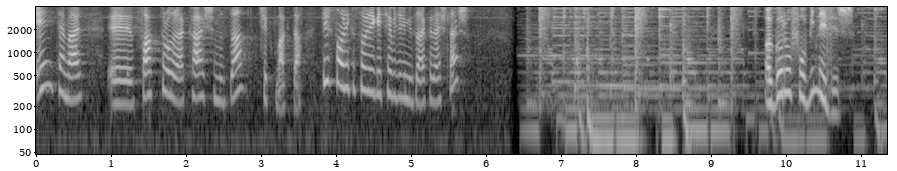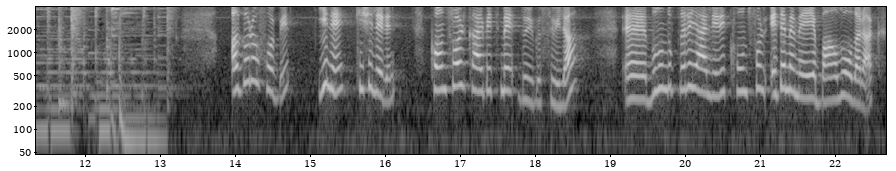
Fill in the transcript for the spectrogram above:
en temel e, faktör olarak karşımıza çıkmakta. Bir sonraki soruya geçebilir miyiz arkadaşlar? Agorafobi nedir? Agorafobi yine kişilerin kontrol kaybetme duygusuyla e, bulundukları yerleri kontrol edememeye bağlı olarak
